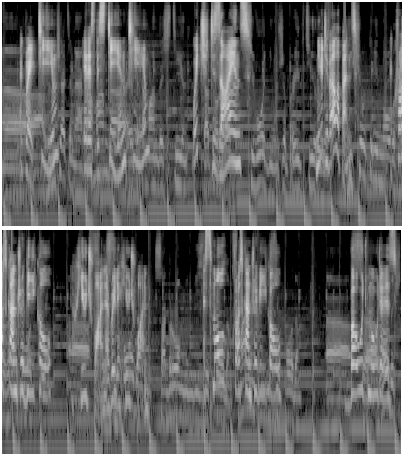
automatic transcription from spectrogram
a great team. It is the Steen team, which designs new developments. A cross-country vehicle, a huge one, a really huge one. A small cross-country vehicle, boat motors,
